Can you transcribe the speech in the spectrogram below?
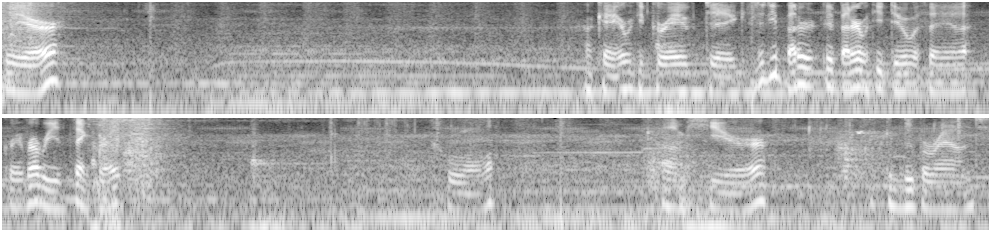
Clear. Okay, here we could grave dig. Is it better it better with you do it with a uh, grave robber? You'd think, right? Cool. Come here. We can loop around.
